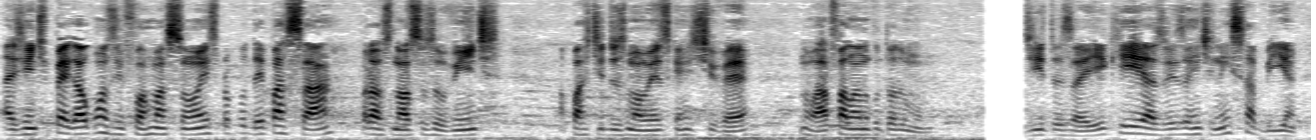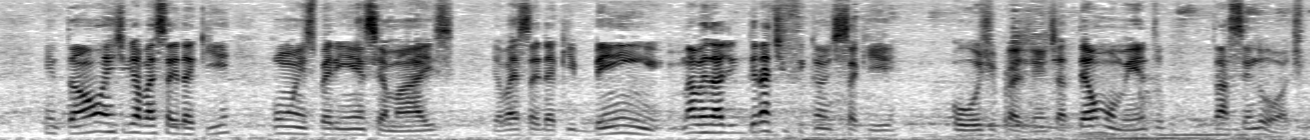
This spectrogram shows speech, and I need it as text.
a gente pegar algumas informações para poder passar para os nossos ouvintes a partir dos momentos que a gente tiver no ar falando com todo mundo. Ditas aí que às vezes a gente nem sabia Então a gente já vai sair daqui com uma experiência a mais, já vai sair daqui bem, na verdade, gratificante isso aqui hoje pra gente. Até o momento está sendo ótimo.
